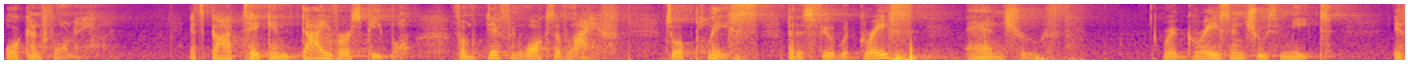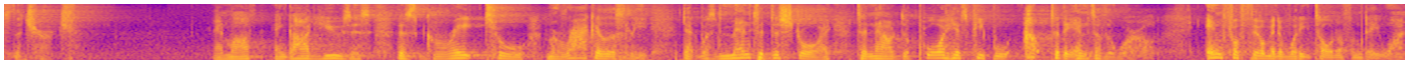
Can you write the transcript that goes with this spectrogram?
or conformity. It's God taking diverse people from different walks of life to a place that is filled with grace and truth where grace and truth meet is the church. And, and God uses this great tool miraculously that was meant to destroy to now deploy his people out to the ends of the world in fulfillment of what he told them from day one.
